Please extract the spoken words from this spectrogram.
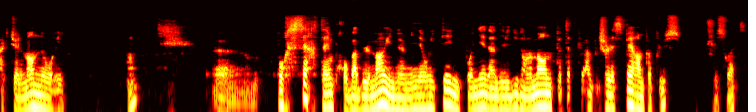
actuellement nourri. Euh, pour certains, probablement une minorité, une poignée d'individus dans le monde, peut-être, je l'espère un peu plus, je le souhaite,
